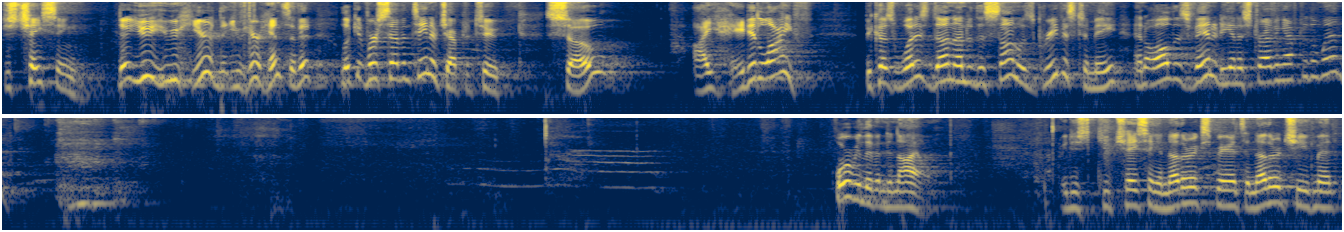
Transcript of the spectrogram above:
Just chasing. You, you hear that you hear hints of it. Look at verse 17 of chapter 2. So I hated life, because what is done under the sun was grievous to me, and all is vanity and a striving after the wind. Or we live in denial. We just keep chasing another experience, another achievement,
